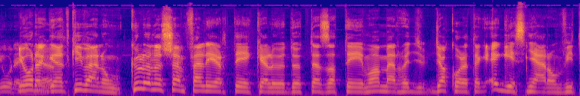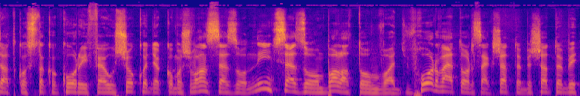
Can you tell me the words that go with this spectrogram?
Jó reggelt! Jó reggelt kívánunk! Különösen felértékelődött ez a téma, mert hogy gyakorlatilag egész nyáron vitatkoztak a korifeusok, hogy akkor most van szezon, nincs szezon, Balaton vagy Horvátország, stb. stb.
